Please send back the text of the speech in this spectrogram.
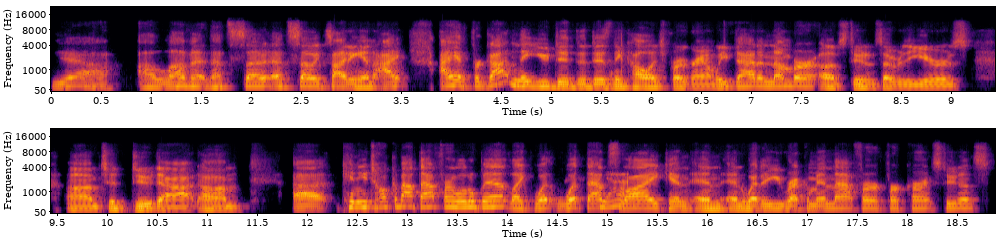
Yeah. I love it. That's so that's so exciting. And I I had forgotten that you did the Disney College program. We've had a number of students over the years um, to do that. Um, uh, can you talk about that for a little bit? Like what what that's yeah. like and and and whether you recommend that for for current students?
